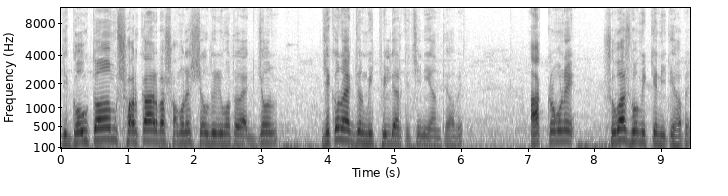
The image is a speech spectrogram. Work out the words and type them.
যে গৌতম সরকার বা সমরেশ চৌধুরীর মতো একজন, যে কোনো একজন মিডফিল্ডারকে চিনিয়ে আনতে হবে। আক্রমণে সুভাষ ভৌমিককে নিতে হবে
